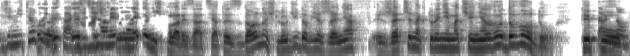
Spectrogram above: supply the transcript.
że nie tylko jest tak, to jest że mamy... innego niż polaryzacja. To jest zdolność ludzi do wierzenia w rzeczy, na które nie ma cienia dowodu typu tak, no,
